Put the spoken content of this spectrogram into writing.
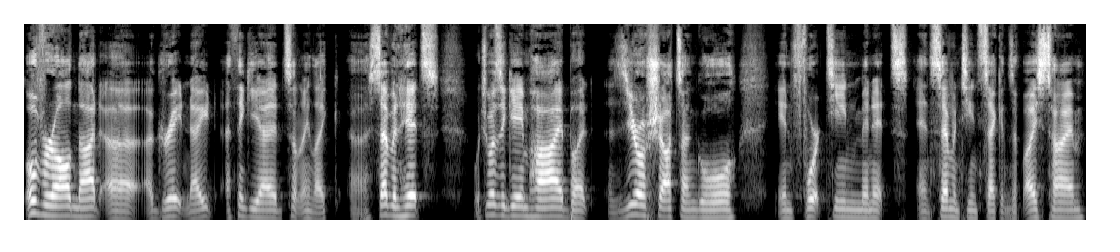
overall, not a, a great night. I think he had something like uh, seven hits, which was a game high, but zero shots on goal in 14 minutes and 17 seconds of ice time.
